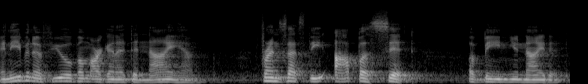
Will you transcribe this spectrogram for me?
and even a few of them are going to deny him. Friends, that's the opposite of being united.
